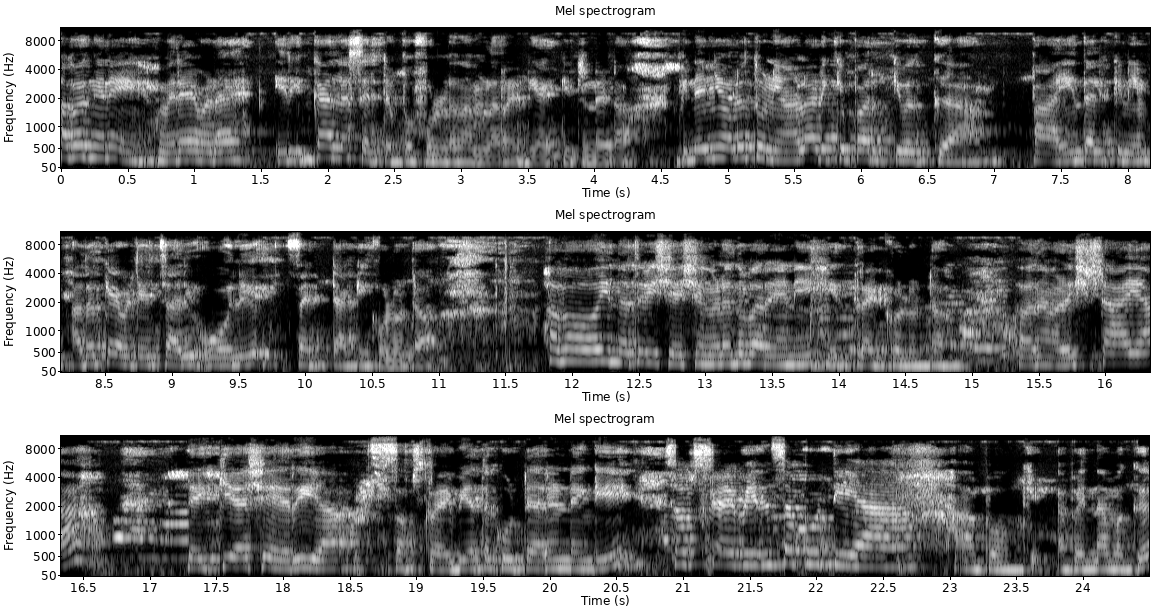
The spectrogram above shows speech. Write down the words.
അപ്പൊ ഇങ്ങനെ ഇവരെ ഇവിടെ ഇരിക്കാനുള്ള സെറ്റപ്പ് ഫുള്ള് നമ്മൾ റെഡി ആക്കിയിട്ടുണ്ട് കേട്ടോ പിന്നെ ഇനി ഓരോ തുണികൾ അടുക്കി പറക്കി വെക്കുക. പായയും തലക്കിണിയും അതൊക്കെ എവിടെ വെച്ചാൽ ഓൽ സെറ്റ് ആക്കിക്കോളൂ കേട്ടോ അപ്പോൾ ഇന്നത്തെ വിശേഷങ്ങൾ എന്ന് പറയണേ ഇത്രയൊക്കെ ഉള്ളൂ കേട്ടോ അപ്പോൾ നമ്മൾ ഇഷ്ടമായ ലൈക്ക് ചെയ്യുക ഷെയർ ചെയ്യുക സബ്സ്ക്രൈബ് ചെയ്യാത്ത കൂട്ടുകാരുണ്ടെങ്കിൽ സബ്സ്ക്രൈബ് ചെയ്ത് സപ്പോർട്ട് ചെയ്യാ. അപ്പോൾ ഓക്കെ അപ്പോൾ നമുക്ക്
